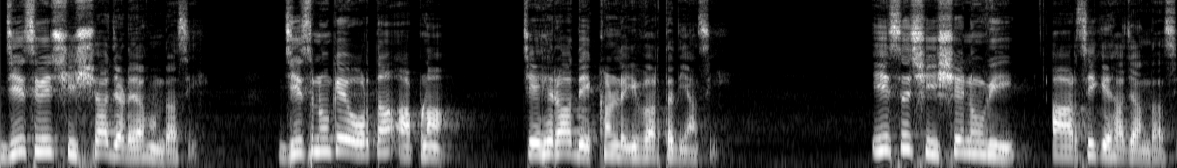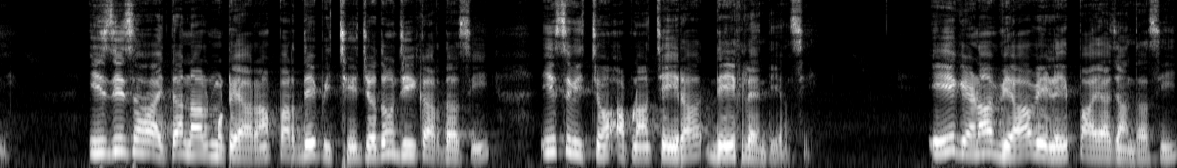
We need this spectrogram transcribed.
ਜਿਸ ਵਿੱਚ ਸ਼ੀਸ਼ਾ ਜੜਿਆ ਹੁੰਦਾ ਸੀ ਜਿਸ ਨੂੰ ਕਿ ਔਰਤਾਂ ਆਪਣਾ ਚਿਹਰਾ ਦੇਖਣ ਲਈ ਵਰਤਦੀਆਂ ਸੀ। ਇਸ ਸ਼ੀਸ਼ੇ ਨੂੰ ਵੀ ਆਰਸੀ ਕਿਹਾ ਜਾਂਦਾ ਸੀ। ਇਸ ਦੀ ਸਹਾਇਤਾ ਨਾਲ ਮੁਟਿਆਰਾਂ ਪਰਦੇ ਪਿੱਛੇ ਜਦੋਂ ਜੀ ਕਰਦਾ ਸੀ, ਇਸ ਵਿੱਚੋਂ ਆਪਣਾ ਚਿਹਰਾ ਦੇਖ ਲੈਂਦੀਆਂ ਸੀ। ਇਹ ਗਹਿਣਾ ਵਿਆਹ ਵੇਲੇ ਪਾਇਆ ਜਾਂਦਾ ਸੀ,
